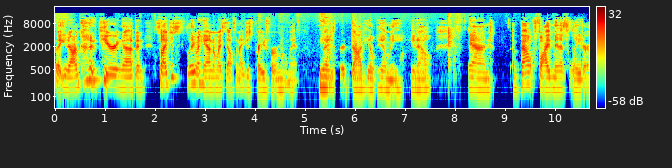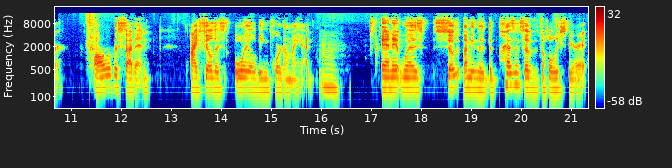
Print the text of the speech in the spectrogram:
But, you know, I'm kind of tearing up. And so I just lay my hand on myself and I just prayed for a moment. Yeah. I just said, God, heal, heal me, you know? And about five minutes later, all of a sudden, I feel this oil being poured on my head. Mm. And it was so, I mean, the, the presence of the Holy Spirit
